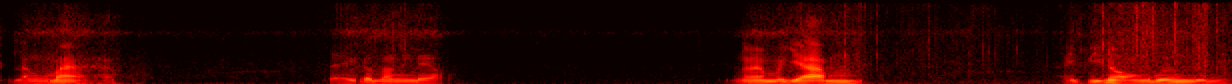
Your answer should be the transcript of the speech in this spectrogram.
กำลังมาครับ ใจกำลังแล้วหน่อยมายามให้พี่น้องเบิ่งอยู่นี่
